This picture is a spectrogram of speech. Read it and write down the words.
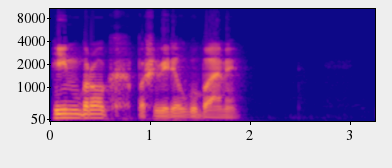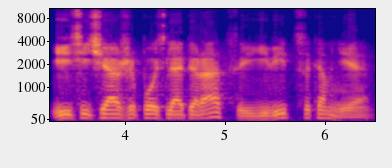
Пимброк пошевелил губами. «И сейчас же после операции явиться ко мне,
